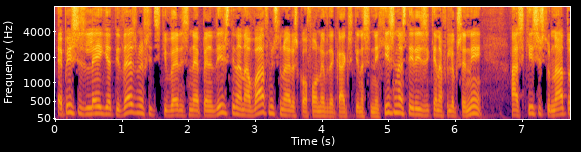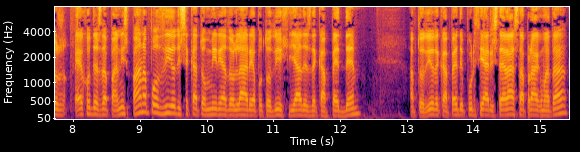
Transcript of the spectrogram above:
Επίσης, λέει για τη δέσμευση της κυβέρνησης να επενδύσει στην αναβάθμιση των αεροσκοφών F-16 και να συνεχίσει να στηρίζει και να φιλοξενεί ασκήσεις του ΝΑΤΟ, έχοντας δαπανίσει πάνω από 2 δισεκατομμύρια δολάρια από το 2015. Από το 2015 που ήρθε η αριστερά στα πράγματα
